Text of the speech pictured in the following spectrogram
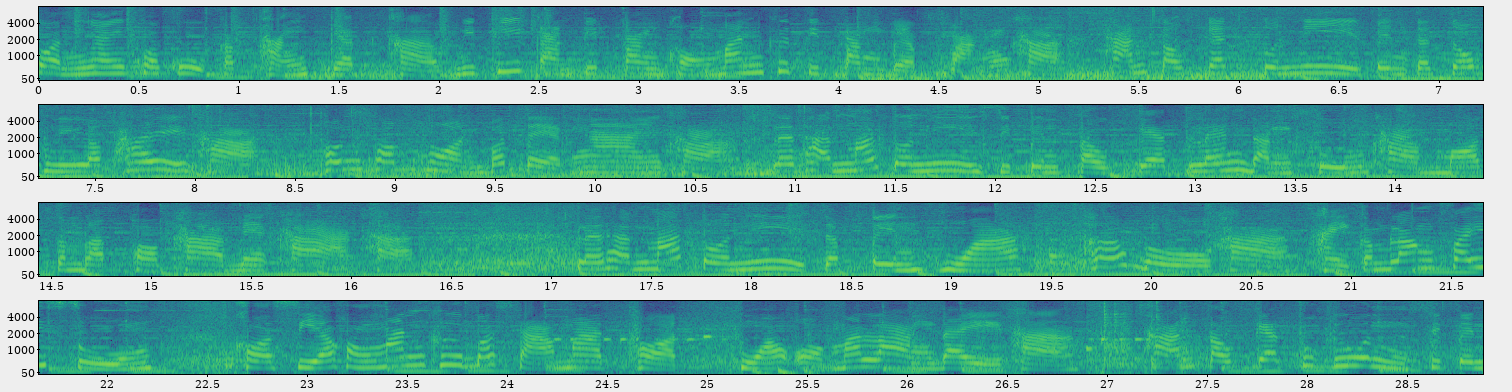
ก่อนไงควบคู่กับถังแก๊สค่ะ วิธีการติดตั้งของมันคือติดตั้งแบบฝังค่ะฐานเตาแก๊สตัวนี้เป็นกระจกนิรภัยค่ะ ทนความร้อนบ่แตกง่ายค่ะ และฐานมาตัวนี้สิเป็นเตาแก๊สแรงดันสูงค่ะเหมาะสำหรับพ่อค้าแม่ค้าค่ะและถัดมาตัวนี้จะเป็นหัวเทอร์โบค่ะให้กำลังไฟสูงข้อเสียของมันคือบ่สามารถถอดหัวออกมาล่างได้ค่ะ ฐานเตาแก๊สทุกรุ่นสิเป็น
